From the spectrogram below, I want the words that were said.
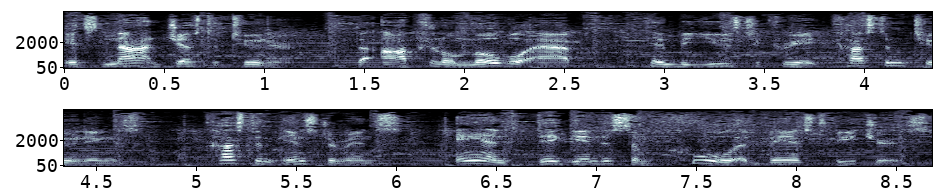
It's not just a tuner. The optional mobile app can be used to create custom tunings, custom instruments, and dig into some cool advanced features.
